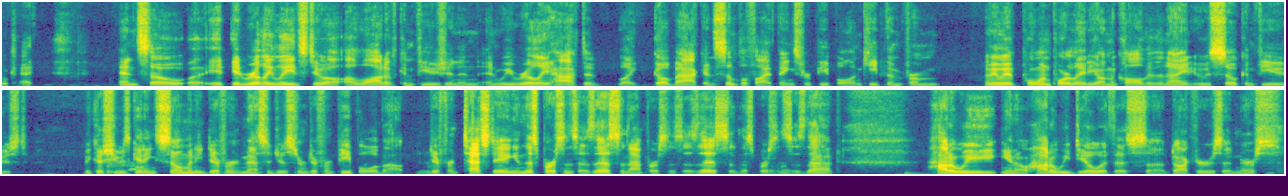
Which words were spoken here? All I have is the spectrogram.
okay. And so uh, it, it really leads to a, a lot of confusion and and we really have to like go back and simplify things for people and keep them from i mean we have one poor lady on the call the other night who was so confused because she was getting so many different messages from different people about Mhm. different testing and this person says this and that person says this and this person says that. How do we you know how do we deal with this uh, doctors and nurse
